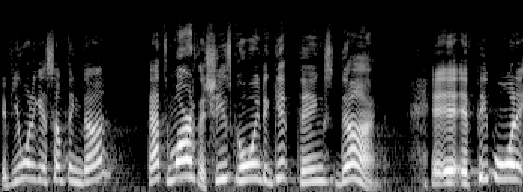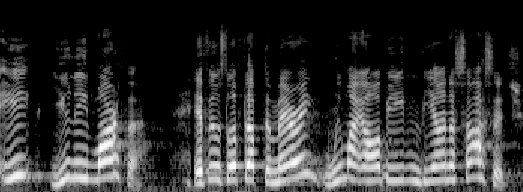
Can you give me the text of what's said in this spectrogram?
if you want to get something done, that's Martha. She's going to get things done. If people want to eat, you need Martha. If it was left up to Mary, we might all be eating Vienna sausage.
